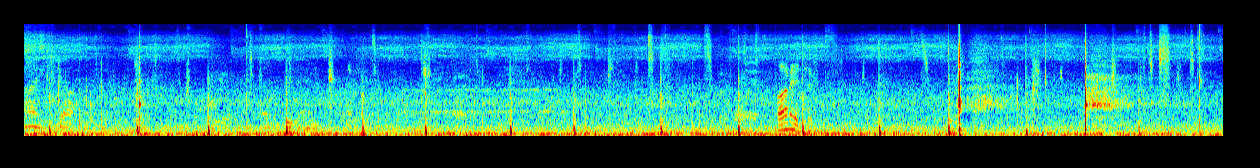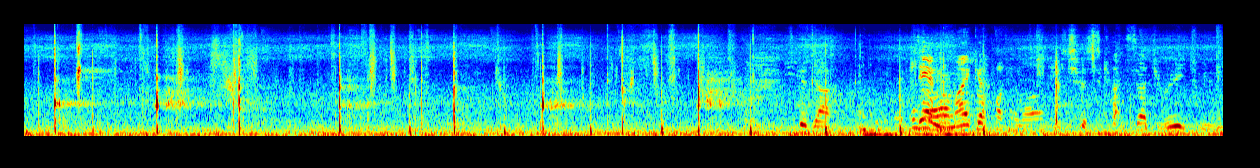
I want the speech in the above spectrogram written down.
Nice shot. That's a good aim. Ready to. Good job. It's Damn you, long. Micah. Fucking long. Just got such reach, man.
